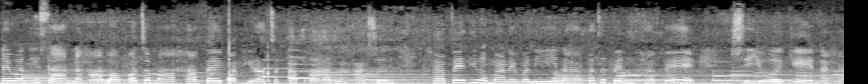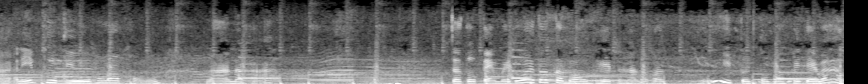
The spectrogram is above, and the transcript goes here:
ในวันที่ 3 นะคะ เราก็จะมาคาเฟ่ก่อนที่เราจะกลับบ้านนะคะ ซึ่งคาเฟ่ที่เรามาในวันนี้นะคะ ก็จะเป็นคาเฟ่ See You Again นะคะ อันนี้คือวิวข้างนอกของร้านนะคะ จะตกแต่งไปด้วยต้นตะบองเพชรนะคะ แล้วก็เฮ้ยต้นตะบองเพชรใหญ่มาก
